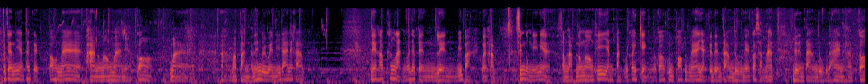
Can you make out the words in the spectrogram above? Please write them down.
เพราะฉะนั้นเนี่ยถ้าเกิดพ่อคุณแม่พาน้องๆมาเนี่ยก็มาามาปั่นมาเล่นบริเวณนี้ได้นะครับ เนี่ยครับข้างหลังก็จะเป็นเลนวิบากนะครับซึ่งตรงนี้เนี่ยสำหรับน้องๆที่ยังปั่นไม่ค่อยเก่ง แล้วก็คุณพ่อคุณแม่อยากจะเดินตามดูเนี่ยก็สามารถเดินตามดูได้นะครับ ก็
